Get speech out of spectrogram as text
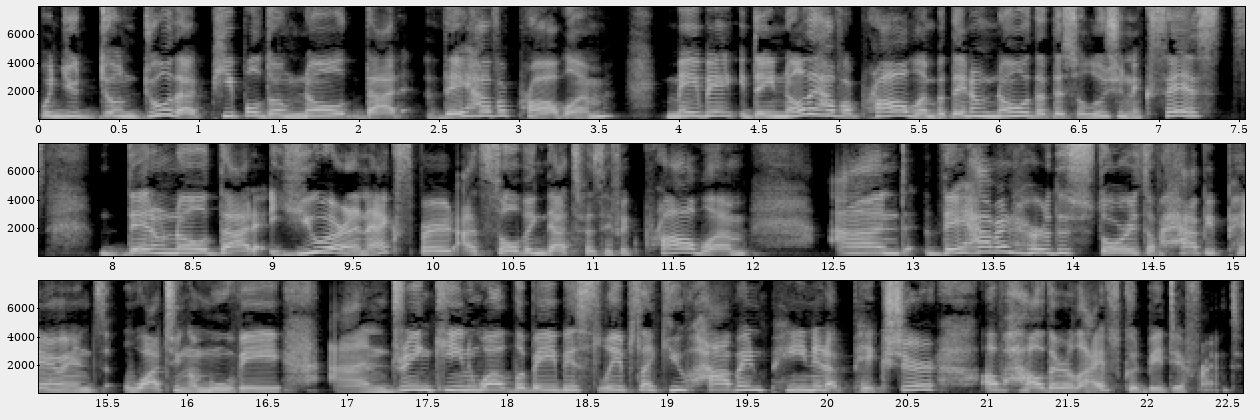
when you don't do that, people don't know that they have a problem. Maybe they know they have a problem, but they don't know that the solution exists. They don't know that you are an expert at solving that specific problem. And they haven't heard the stories of happy parents watching a movie and drinking while the baby sleeps. Like you haven't painted a picture of how their lives could be different.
